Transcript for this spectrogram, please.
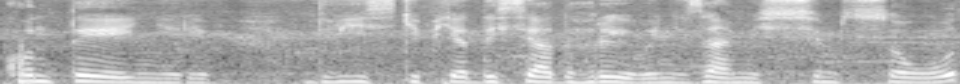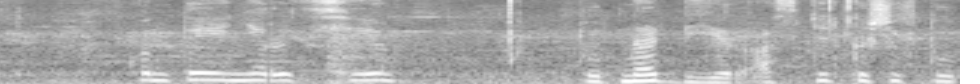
контейнерів 250 гривень замість 700 контейнери ці. Тут набір. А скільки ж їх тут?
